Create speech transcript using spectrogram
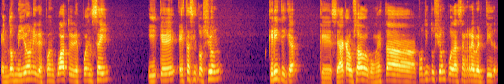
en 2 millones y después en 4 y después en 6 y que esta situación crítica que se ha causado con esta constitución pueda ser revertida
